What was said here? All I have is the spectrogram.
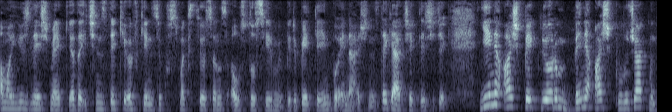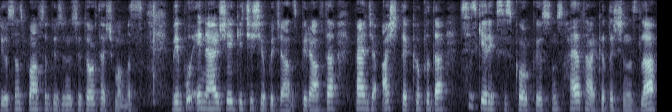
Ama yüzleşmek ya da içinizdeki öfkenizi kusmak istiyorsanız Ağustos 21'i bekleyin. Bu enerjiniz de gerçekleşecek. Yeni aşk bekliyorum. Beni aşk bulacak mı diyorsanız bu hafta gözünüzü dört açmamız ve bu enerjiye geçiş yapacağınız bir hafta. Bence aşk da kapıda. Siz gereksiz korkuyorsunuz. Hayat arkadaşınızla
